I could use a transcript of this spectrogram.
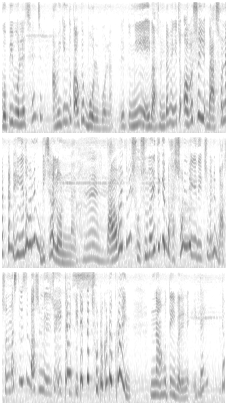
গোপী বলেছে যে আমি কিন্তু কাউকে বলব না যে তুমি এই বাসনটা ভেঙেছো। অবশ্যই বাসন একটা ভেঙে দেওয়া মানে বিশাল অন্যায়। হ্যাঁ তাও আবার তুমি শ্বশুর বাড়ি থেকে বাসন ভেঙে দিচ্ছ মানে বাসন মাজতে মাজতে বাসন ভেঙে দিচ্ছ এটা এটা একটা ছোটখাটো ক্রাইম না হতেই পারে না। এটা এটা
